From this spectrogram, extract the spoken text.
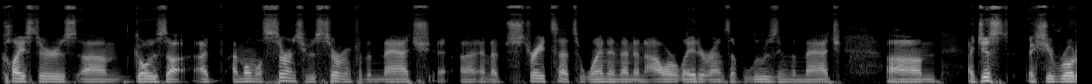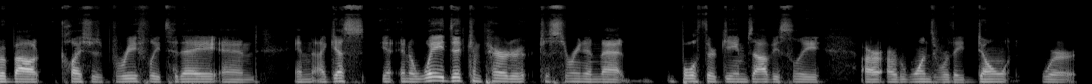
Clijsters um, goes. Uh, I, am almost certain she was serving for the match uh, and a straight sets win, and then an hour later ends up losing the match. Um, I just actually wrote about Clijsters briefly today, and and I guess in, in a way did compare to, to Serena in that both their games obviously are, are the ones where they don't where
